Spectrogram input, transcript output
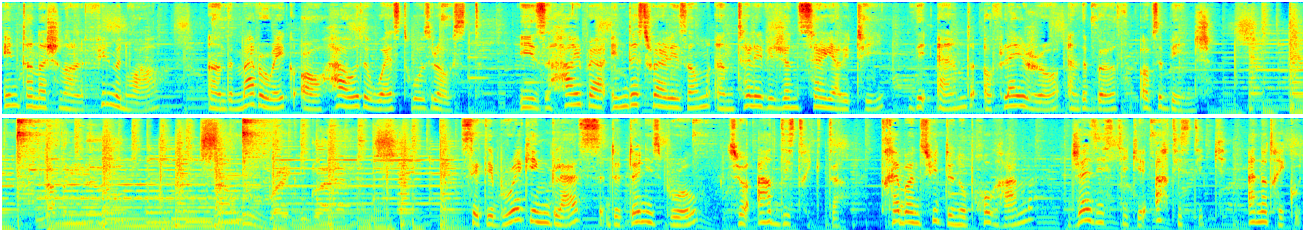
International Film Noir, and Maverick or How the West Was Lost is hyper-industrialism and television seriality, the end of leisure and the birth of the binge. C'était Breaking Glass de Dennis Broe sur Art District. Très bonne suite de nos programmes, jazzistiques et artistiques, à notre écoute.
